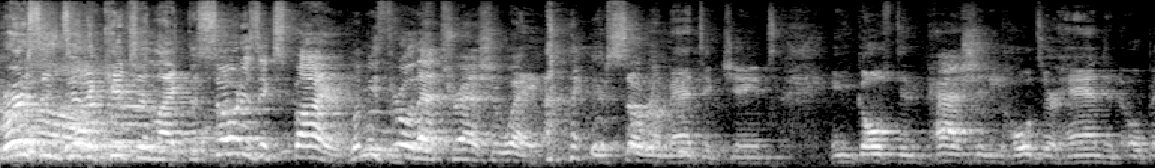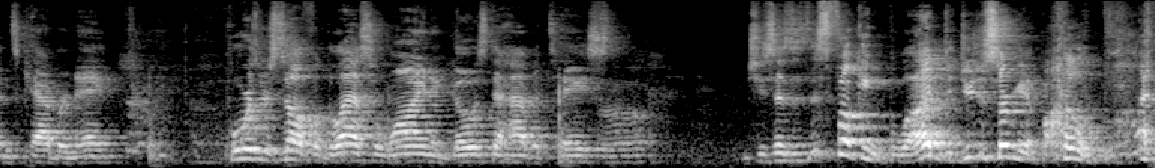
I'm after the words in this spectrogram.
Burst into the kitchen like, the soda's expired. Let me throw that trash away. You're so romantic, James. Engulfed in passion, he holds her hand and opens Cabernet. Pours herself a glass of wine and goes to have a taste. She says, Is this fucking blood? Did you just serve me a bottle of blood?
